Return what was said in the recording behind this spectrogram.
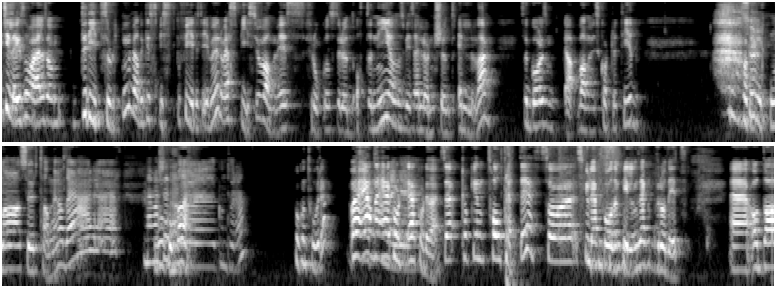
I tillegg så var jeg liksom dritsulten. Vi hadde ikke spist på fire timer, og jeg spiser jo vanligvis frokost rundt åtte-ni, og så spiser jeg lunsj rundt elleve. Så det går liksom ja, vanligvis kortere tid. Sulten og sur Tanja, det er eh, Men hva skjedde på kontoret? På kontoret? Å, ja, nei, jeg kom, jeg kommer til det. Så jeg, klokken 12.30 så skulle jeg få den pillen, så jeg dro dit. Eh, og da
